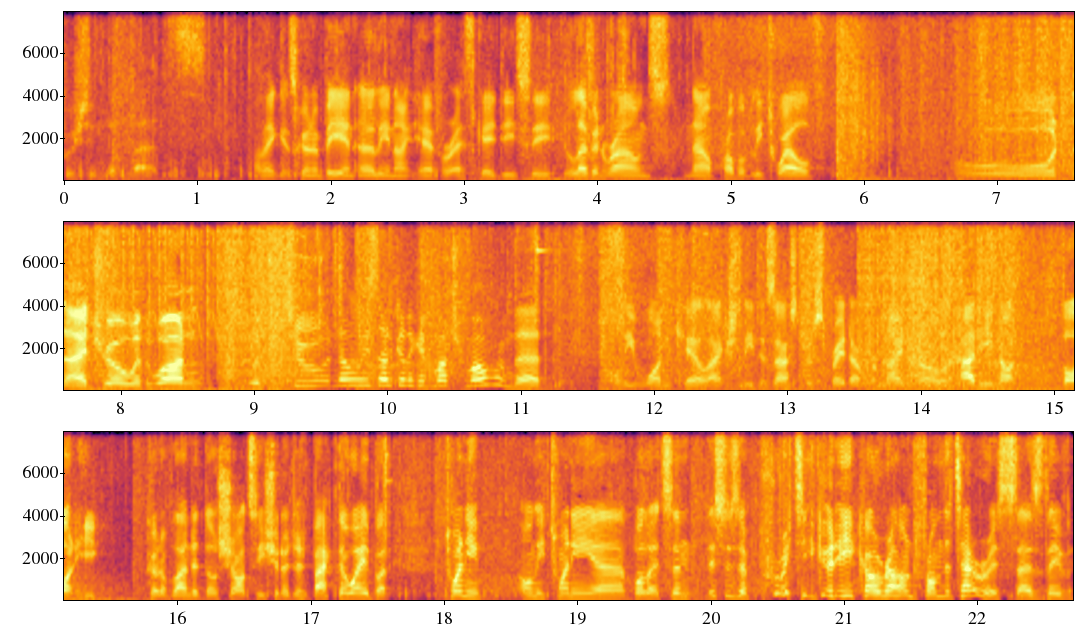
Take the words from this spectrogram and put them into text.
pushing the butts. I think it's going to be an early night here for SKDC. 11 rounds, now probably 12. Oh, Nitro with one, with two. No, he's not gonna get much more from that. Only one kill, actually. Disastrous sprayed out from Nitro. Had he not thought he could have landed those shots, he should have just backed away. But 20, only 20 uh, bullets, and this is a pretty good eco round from the terrorists, as they've,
